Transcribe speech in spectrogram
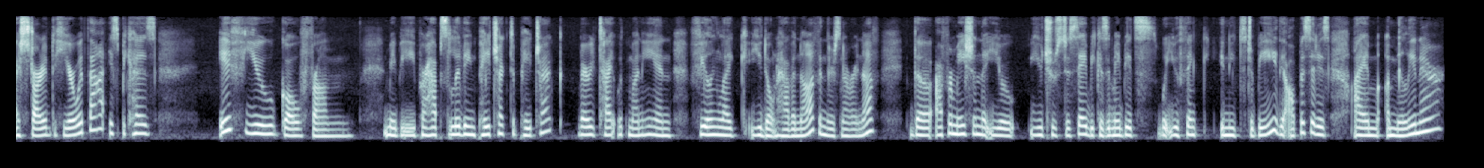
I started here with that is because if you go from maybe perhaps living paycheck to paycheck, very tight with money and feeling like you don't have enough and there's never enough, the affirmation that you you choose to say because maybe it's what you think it needs to be, the opposite is I am a millionaire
